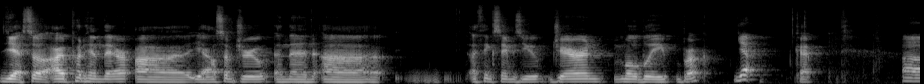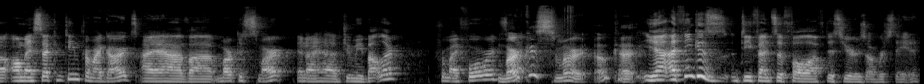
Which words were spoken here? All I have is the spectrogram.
yeah. So I put him there. Uh, yeah, I also have Jrue, and then uh, I think same as you, Jaren Mobley, Brooke. yep. Okay. Uh, on my second team for my guards, I have uh, Marcus Smart and I have Jimmy Butler. For my forwards, Marcus Smart. Okay. Yeah, I think his defensive fall off this year is overstated.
